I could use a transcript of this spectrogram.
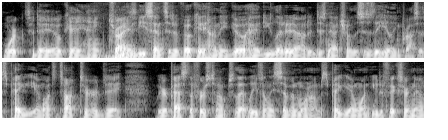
work today. Okay, Hank, try and be sensitive. Okay, honey, go ahead. You let it out. It is natural. This is the healing process. Peggy, I want to talk to her today. We are past the first hump, so that leaves only seven more humps. Peggy, I want you to fix her now.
